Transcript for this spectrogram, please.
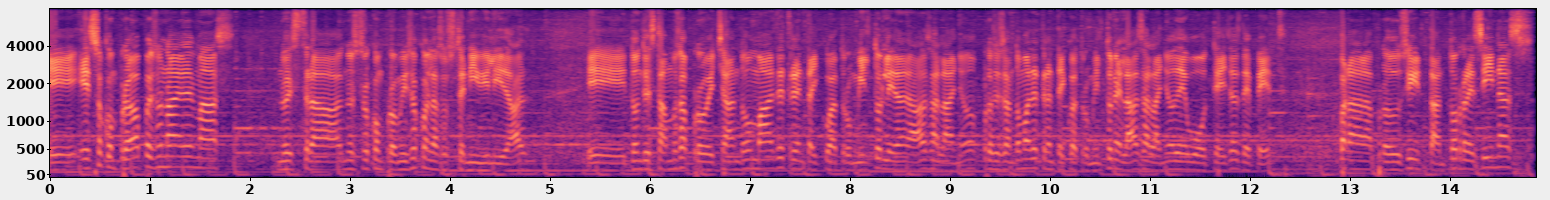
Eh, esto comprueba pues una vez más nuestra, nuestro compromiso con la sostenibilidad, eh, donde estamos aprovechando más de 34 mil toneladas al año, procesando más de 34 mil toneladas al año de botellas de PET para producir tanto resinas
